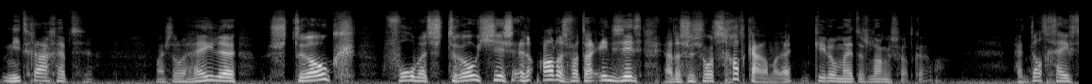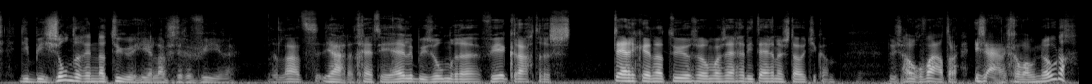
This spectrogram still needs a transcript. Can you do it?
niet graag hebt. Ja. Maar zo'n hele strook vol met strootjes en alles wat daarin zit, ja, dat is een soort schatkamer, hè? Kilometers lange schatkamer. En dat geeft die bijzondere natuur hier langs de rivieren. Dat, laat, ja, dat geeft die hele bijzondere, veerkrachtige, sterke natuur, zullen we maar zeggen, die tegen een stootje kan. Dus hoogwater is eigenlijk gewoon nodig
